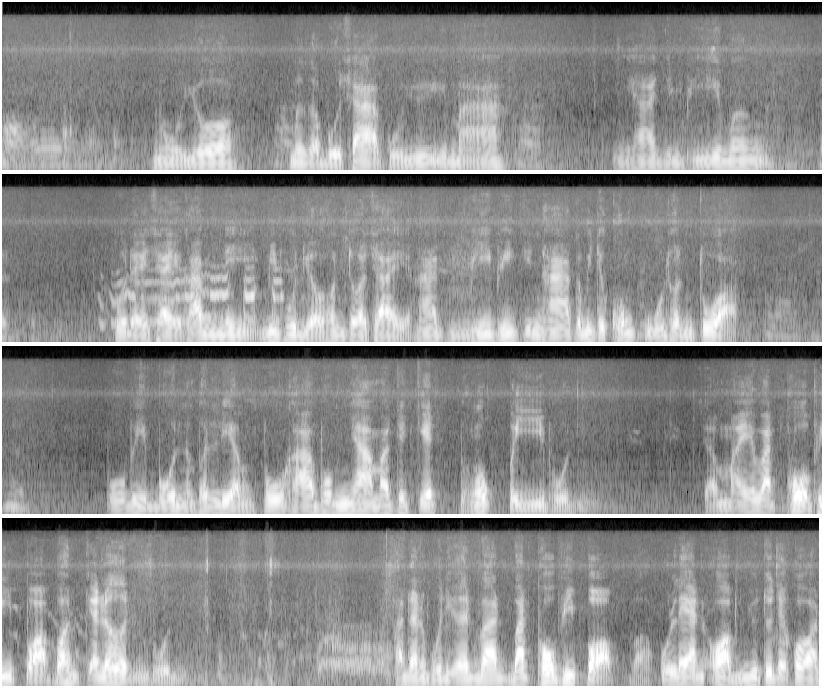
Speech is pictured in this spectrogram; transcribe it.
ห้องเลยนั่นแหละโหอยู่มึงกับบูชากูอยู่อีหมา ค่ะ มีหาจินผีมึง ผู้ใดใช่คำนี้มีผู้เดียวทนตัวใช่หากินผีผีกินหาก็มีเจ้าของปูทนตัว ปูพี่บุญน่ะเพิ่นเลี้ยงปูขาผมย่ามาจะเจ็ดหกปีพุ่นจะไม่วัดโพพี่ปอบบ้านเจริญพุ่นอันนั้นกูดิเอิ้นว่าวัดโพพี่ปอบบ่กูแลนอ้อมอยู่ตัวแต่ก่อน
